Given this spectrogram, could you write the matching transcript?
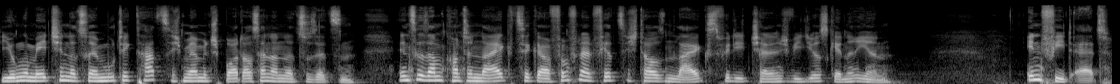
die junge Mädchen dazu ermutigt hat, sich mehr mit Sport auseinanderzusetzen. Insgesamt konnte Nike ca. 540.000 Likes für die Challenge-Videos generieren. In-Feed-Ad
